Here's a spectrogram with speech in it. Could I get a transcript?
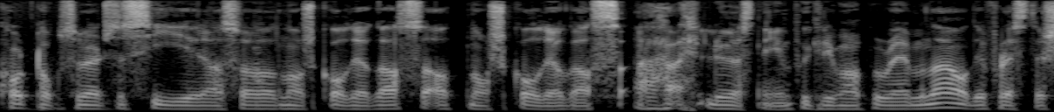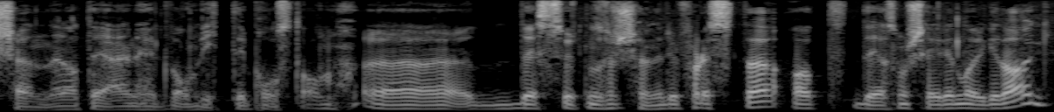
kort oppsummert så sier altså norsk olje og gass at norsk olje og gass er løsningen på klimaproblemene, og de fleste skjønner at det er en helt vanvittig påstand. Uh, dessuten så skjønner de fleste at det som skjer i Norge i dag,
